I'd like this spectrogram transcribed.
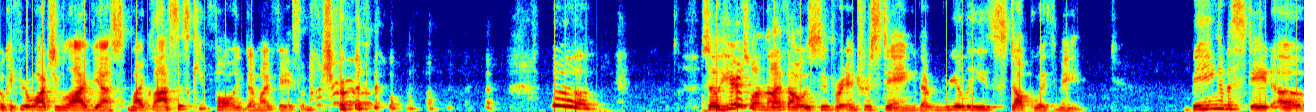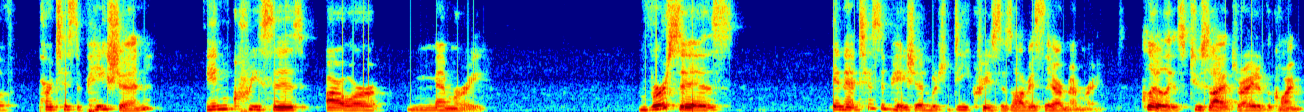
Okay, if you're watching live, yes, my glasses keep falling down my face. I'm not sure. so here's one that I thought was super interesting that really stuck with me. Being in a state of participation increases our memory versus in anticipation, which decreases obviously our memory. Clearly, it's two sides, right, of the coin.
